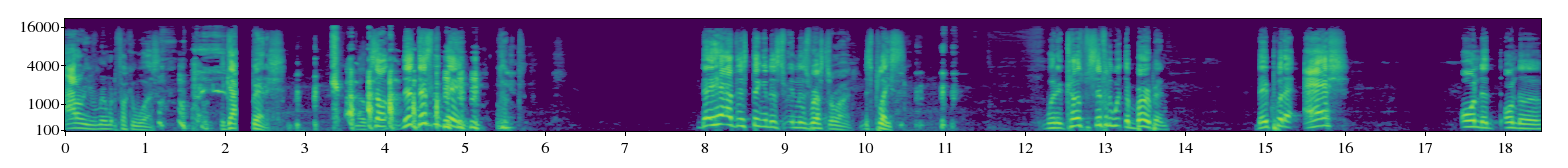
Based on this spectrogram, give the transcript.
I don't even remember what the fuck it was. it got Spanish. So this, this is the thing. they have this thing in this in this restaurant, this place. When it comes specifically with the bourbon, they put an ash on the on the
